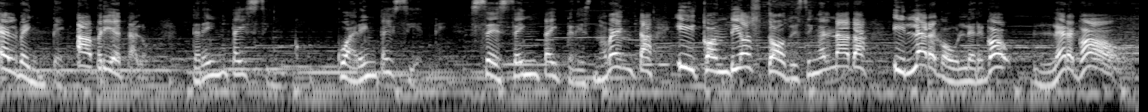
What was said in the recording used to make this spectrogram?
el 20, apriétalo, 35, 47. 6390 y con Dios todo y sin el nada y let it go, let it go, let it go.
